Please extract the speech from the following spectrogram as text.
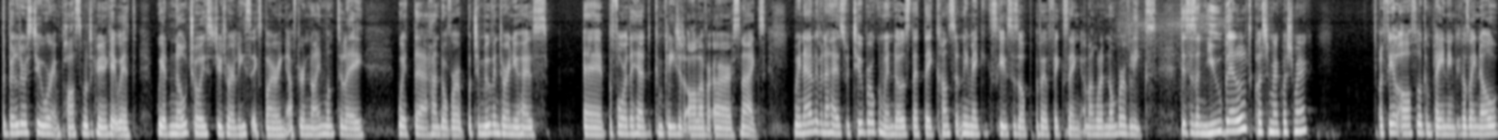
The builders too were impossible to communicate with. We had no choice due to our lease expiring after a nine month delay with the handover, but to move into our new house uh, before they had completed all of our, our snags. We now live in a house with two broken windows that they constantly make excuses up about fixing, along with a number of leaks. This is a new build? Question mark? Question mark? I feel awful complaining because I know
